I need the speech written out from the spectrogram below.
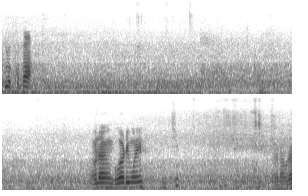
পুরো ফাঁকা। আমরা গুয়াহাটি মোড়ে ঘুরছি কারণ আমরা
